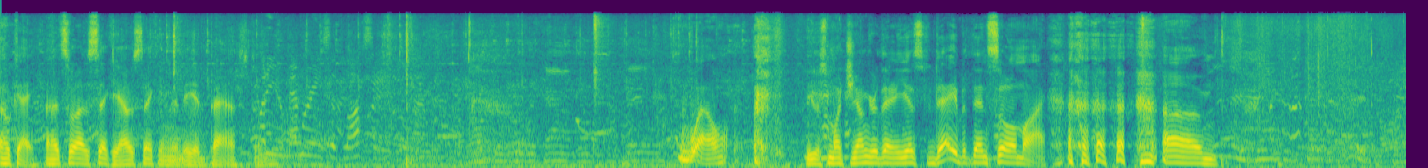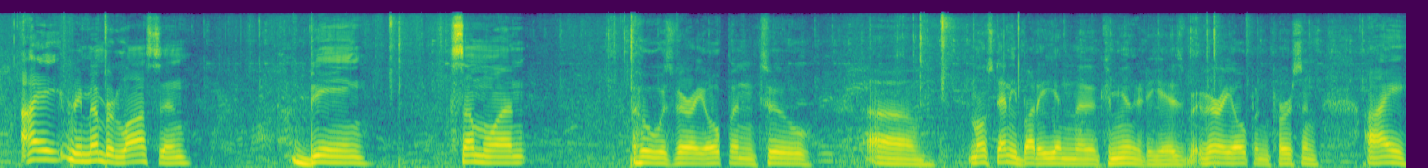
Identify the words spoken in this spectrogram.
Okay, that's what I was thinking. I was thinking that he had passed. What are your memories of Lawson? Well, He was much younger than he is today, but then so am I. um, I remember Lawson being someone who was very open to um, most anybody in the community is a very open person. I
